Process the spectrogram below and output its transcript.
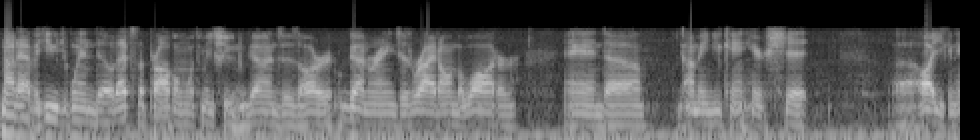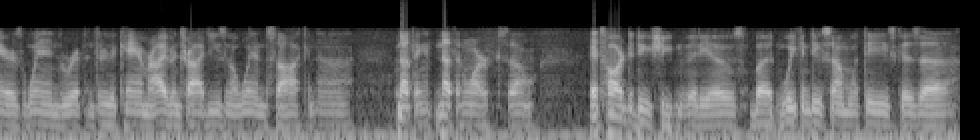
not have a huge window. That's the problem with me shooting guns is our gun range is right on the water and uh, I mean you can't hear shit. Uh, all you can hear is wind ripping through the camera. I even tried using a windsock and uh, nothing nothing worked. So it's hard to do shooting videos, but we can do some with these because uh,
